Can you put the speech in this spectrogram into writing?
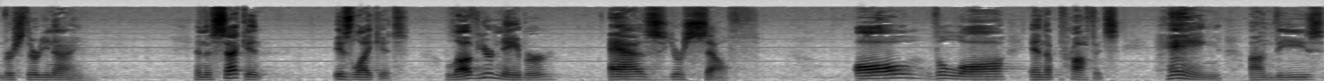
Verse 39. And the second is like it love your neighbor as yourself. All the law and the prophets hang on these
